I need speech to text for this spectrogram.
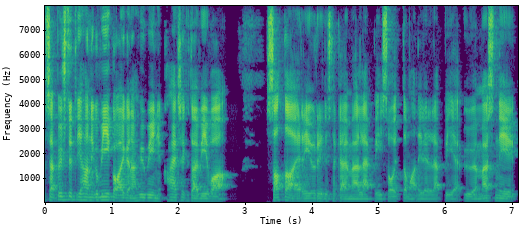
sä pystyt ihan niin viikon aikana hyvin 80 sata eri yritystä käymään läpi, soittamaan niille läpi ja YMS, niin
